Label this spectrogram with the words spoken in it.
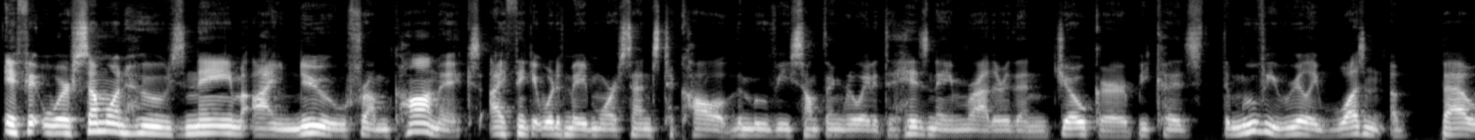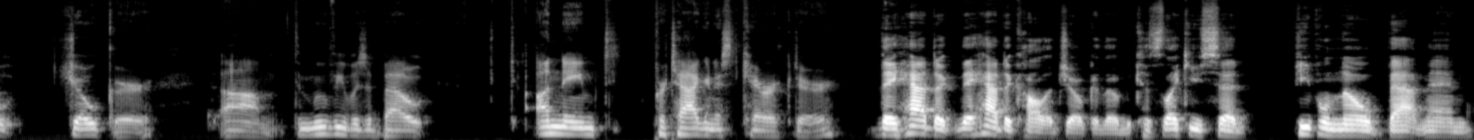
if it were someone whose name I knew from comics, I think it would have made more sense to call the movie something related to his name rather than Joker, because the movie really wasn't about Joker. Um, the movie was about unnamed protagonist character. They had to they had to call it Joker though, because like you said, people know Batman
